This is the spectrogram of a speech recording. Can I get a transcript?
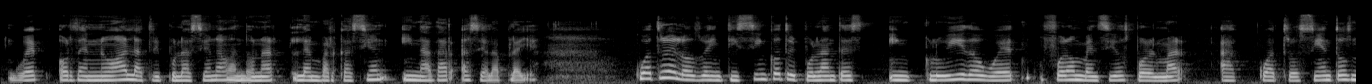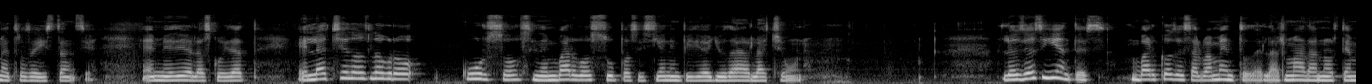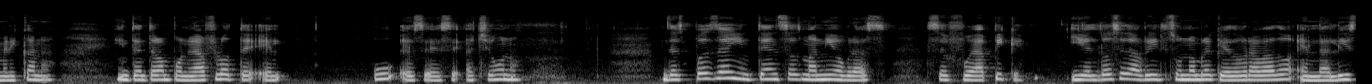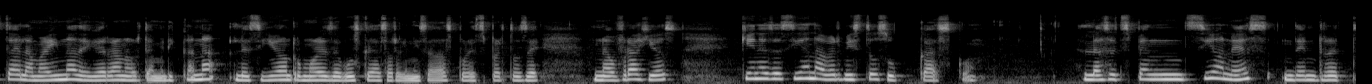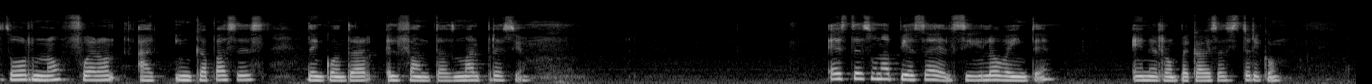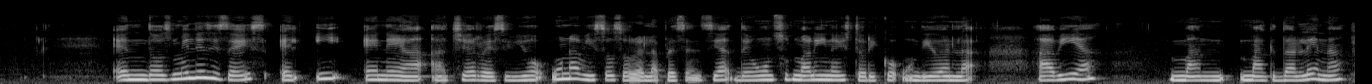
Webb ordenó a la tripulación abandonar la embarcación y nadar hacia la playa. Cuatro de los 25 tripulantes incluido Webb, fueron vencidos por el mar a 400 metros de distancia, en medio de la oscuridad. El H-2 logró curso, sin embargo, su posición impidió ayudar al H-1. Los días siguientes, barcos de salvamento de la Armada norteamericana intentaron poner a flote el USS H-1. Después de intensas maniobras, se fue a pique y el 12 de abril su nombre quedó grabado en la lista de la Marina de Guerra norteamericana. Le siguieron rumores de búsquedas organizadas por expertos de naufragios, quienes decían haber visto su casco. Las expediciones de retorno fueron incapaces de encontrar el fantasmal precio. Esta es una pieza del siglo XX en el rompecabezas histórico. En 2016, el INAH recibió un aviso sobre la presencia de un submarino histórico hundido en la Avia Magdalena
